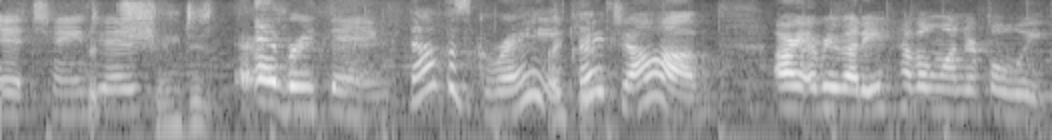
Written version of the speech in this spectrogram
It changes. It changes everything. everything. That was great. Thank great you. job. All right, everybody. Have a wonderful week.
